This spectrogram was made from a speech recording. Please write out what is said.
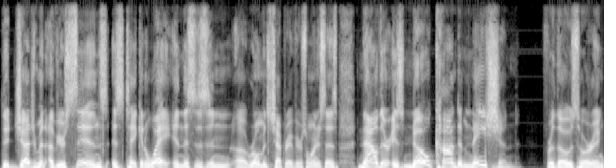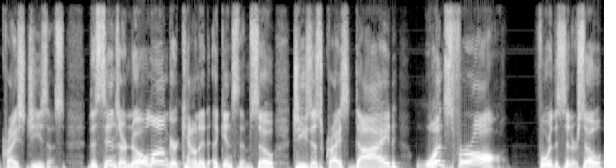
the judgment of your sins is taken away. And this is in uh, Romans chapter 8, verse 1. It says, Now there is no condemnation for those who are in Christ Jesus. The sins are no longer counted against them. So Jesus Christ died once for all for the sinner. So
